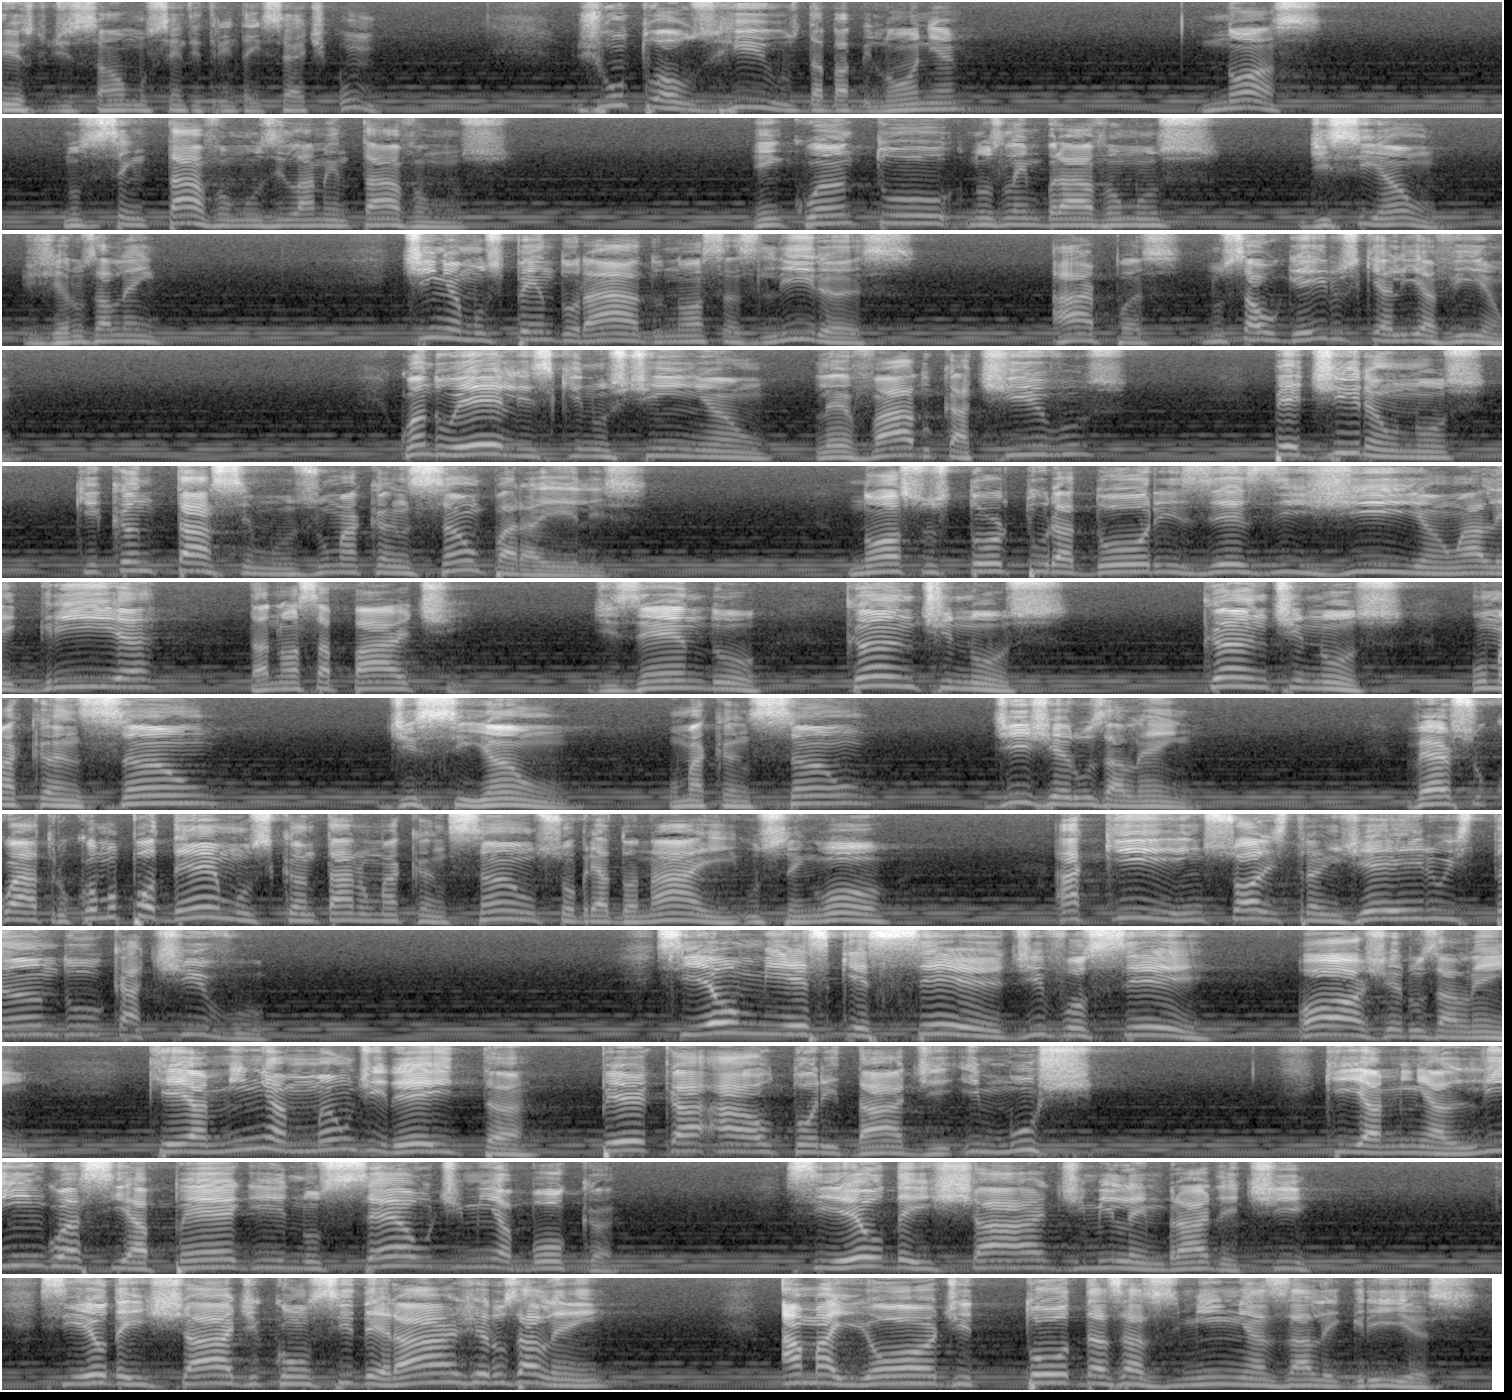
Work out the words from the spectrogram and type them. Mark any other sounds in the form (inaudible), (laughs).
texto de Salmo 137, 1. Junto aos rios da Babilônia, nós nos sentávamos e lamentávamos, enquanto nos lembrávamos de Sião, de Jerusalém. Tínhamos pendurado nossas liras, harpas, nos salgueiros que ali haviam. Quando eles que nos tinham levado cativos, pediram-nos que cantássemos uma canção para eles. Nossos torturadores exigiam alegria da nossa parte, dizendo: cante-nos, cante-nos uma canção de Sião, uma canção de Jerusalém. Verso 4: Como podemos cantar uma canção sobre Adonai, o Senhor, aqui em solo estrangeiro, estando cativo? Se eu me esquecer de você, ó Jerusalém, que a minha mão direita perca a autoridade e murche, que a minha língua se apegue no céu de minha boca, se eu deixar de me lembrar de ti, se eu deixar de considerar Jerusalém a maior de todas as minhas alegrias.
